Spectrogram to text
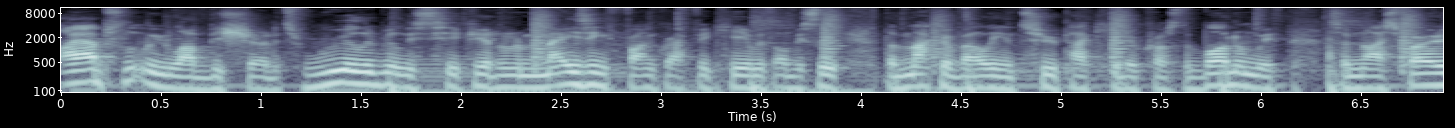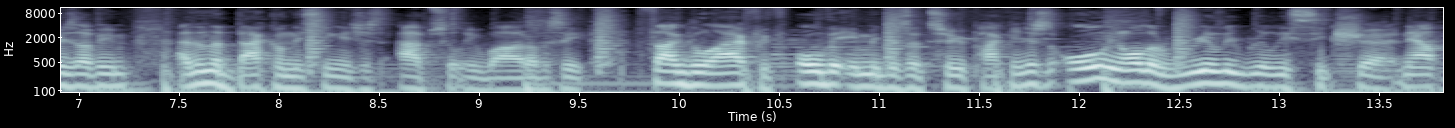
I absolutely love this shirt. It's really, really sick. You got an amazing front graphic here with obviously the Makaveli and Tupac hit across the bottom with some nice photos of him. And then the back on this thing is just absolutely wild. Obviously, Thug Life with all the images of Tupac and just all in all a really, really sick shirt. Now,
